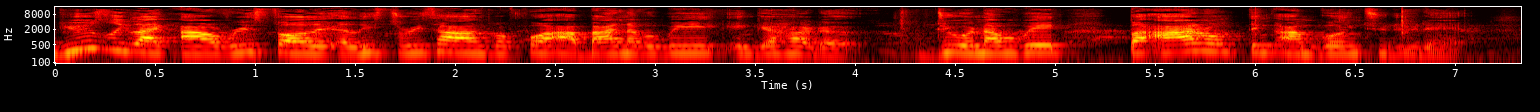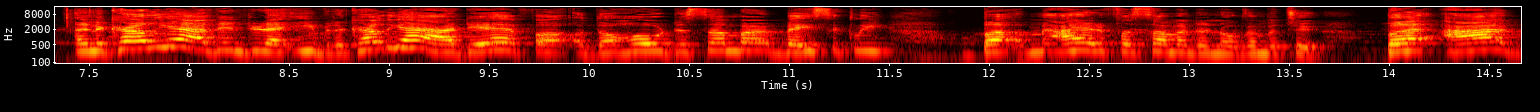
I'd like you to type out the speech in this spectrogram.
usually like I'll restall it at least three times before I buy another wig and get her to do another wig. But I don't think I'm going to do that. And the curly hair, I didn't do that either. The curly hair I did for the whole December, basically. But I had it for summer to November too. But I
